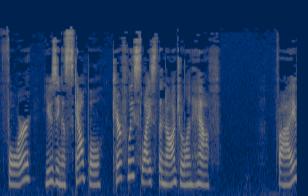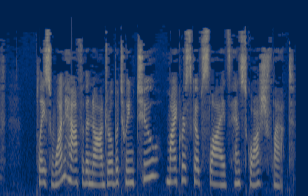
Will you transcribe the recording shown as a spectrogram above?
4. Using a scalpel, carefully slice the nodule in half. 5. Place one half of the nodule between two microscope slides and squash flat.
